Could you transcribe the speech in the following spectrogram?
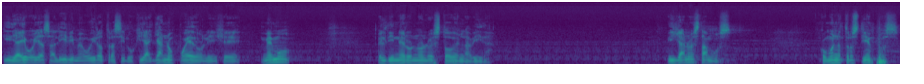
y de ahí voy a salir y me voy a ir a otra cirugía, ya no puedo, le dije, Memo, el dinero no lo es todo en la vida. Y ya no estamos como en otros tiempos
